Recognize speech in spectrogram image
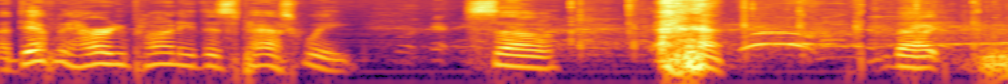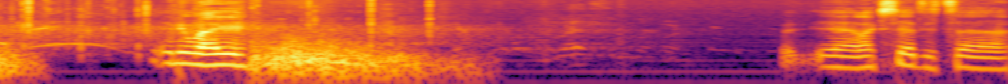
I definitely heard Him plenty this past week. So, but anyway, yeah, like I said, it's uh,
